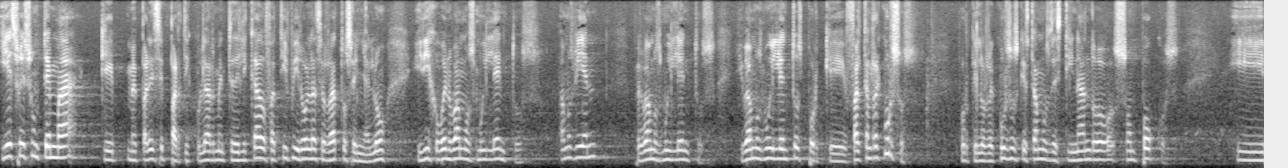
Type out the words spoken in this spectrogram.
Y eso es un tema que me parece particularmente delicado. Fatih Virol hace rato señaló y dijo, bueno, vamos muy lentos, vamos bien, pero vamos muy lentos y vamos muy lentos porque faltan recursos, porque los recursos que estamos destinando son pocos. Y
